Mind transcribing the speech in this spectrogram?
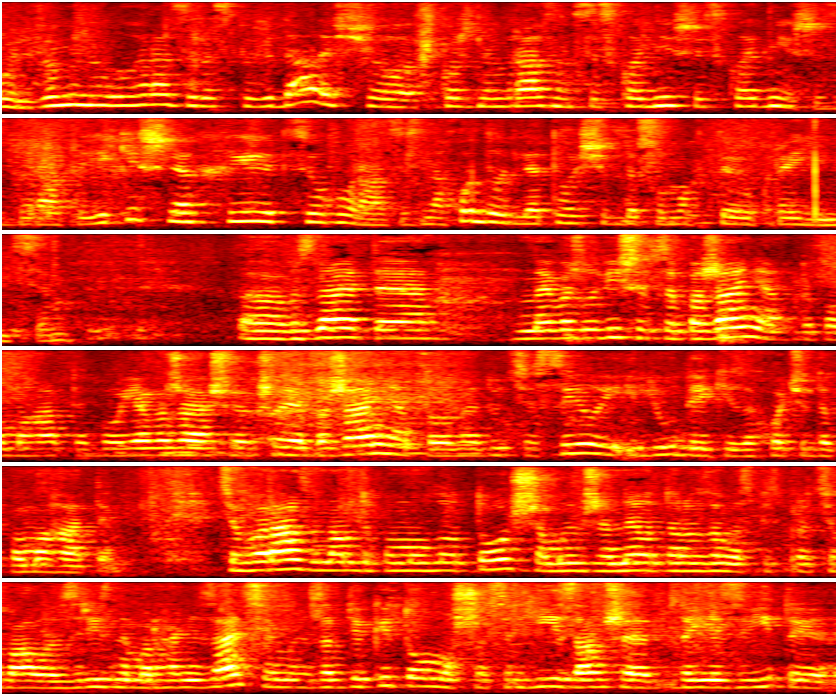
Оль, ви минулого разу розповідали, що з кожним разом все складніше і складніше збирати. Які шляхи цього разу знаходили для того, щоб допомогти українцям? Ви знаєте, найважливіше це бажання допомагати, бо я вважаю, що якщо є бажання, то знайдуться сили і люди, які захочуть допомагати. Цього разу нам допомогло то, що ми вже неодноразово співпрацювали з різними організаціями завдяки тому, що Сергій завжди дає звіти,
